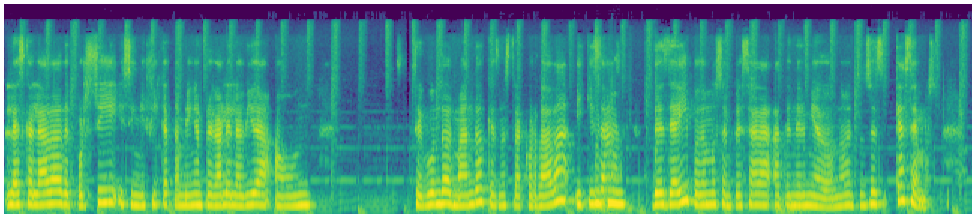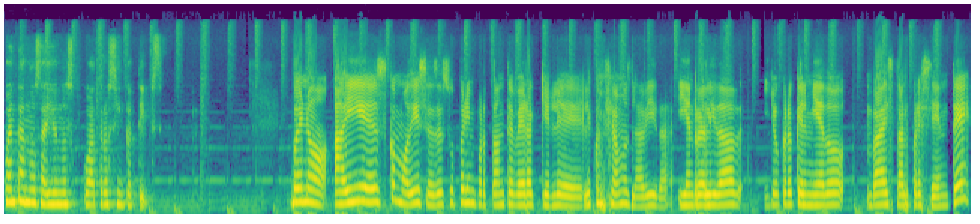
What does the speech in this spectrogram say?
la escalada de por sí significa también entregarle la vida a un segundo al mando, que es nuestra acordada, y quizás desde ahí podemos empezar a, tener miedo, ¿no? Entonces, ¿qué hacemos? Cuéntanos ahí unos cuatro o cinco tips. Bueno, ahí es como dices, es súper importante ver a quién le, confiamos la vida. Y en realidad yo creo que el miedo va a estar presente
